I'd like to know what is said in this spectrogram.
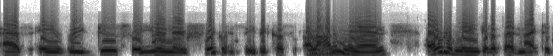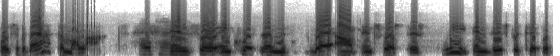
as a reduce for urinary frequency because a lot of Mm-hmm. men, older men, get up at night to go to the bathroom a lot. Okay. And so, in course, that, that um, interrupts their sleep. And this particular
